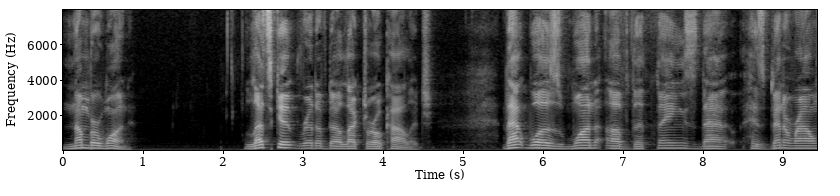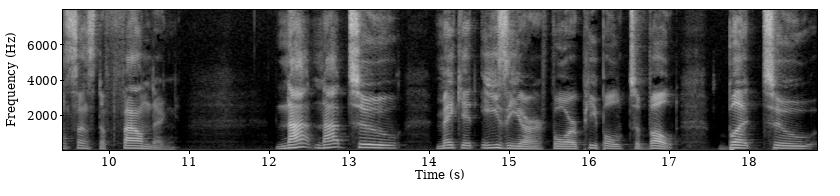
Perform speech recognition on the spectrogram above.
Number 1, let's get rid of the electoral college. That was one of the things that has been around since the founding. Not not to make it easier for people to vote, but to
